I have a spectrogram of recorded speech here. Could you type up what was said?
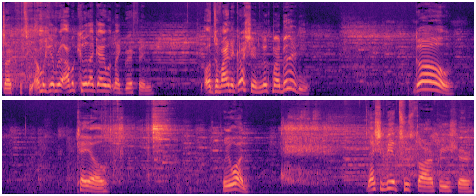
dark fatigue. I'm gonna get rid, I'm gonna kill that guy with my griffin. Oh, divine aggression! Look, my ability. Go. KO. We won. That should be a two star. I'm pretty sure.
